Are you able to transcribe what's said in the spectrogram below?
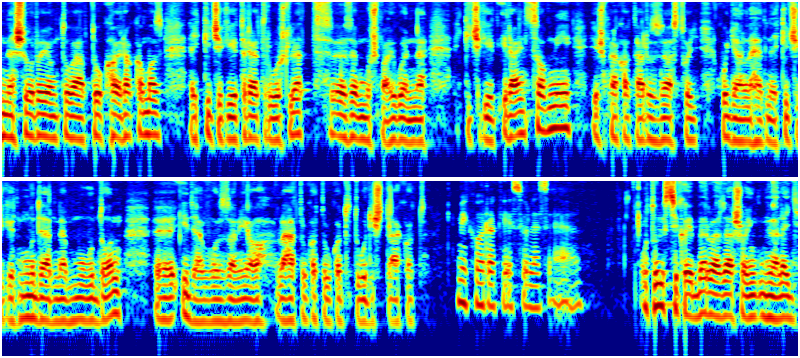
ne soroljam tovább, Tokhaj, Rakamaz, egy kicsikét retrós lett, ezen most már jó lenne egy kicsikét irányt szabni, és meghatározni azt, hogy hogyan lehetne egy kicsikét modernebb módon ide vonzani a látogatókat, a turistákat. Mikorra készül ez el? A turisztikai beruházásaink, mivel egy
